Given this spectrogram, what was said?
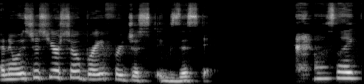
And it was just, you're so brave for just existing. And I was like,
